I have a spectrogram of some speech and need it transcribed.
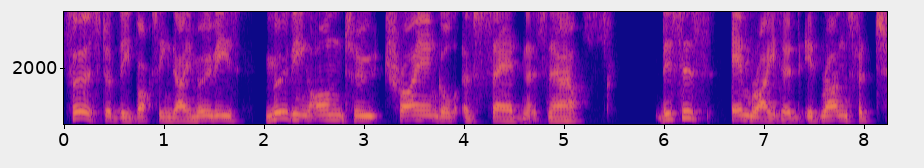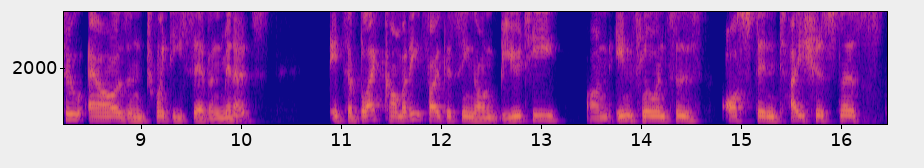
first of the Boxing Day movies. Moving on to Triangle of Sadness. Now, this is M rated. It runs for two hours and 27 minutes. It's a black comedy focusing on beauty, on influences, ostentatiousness,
